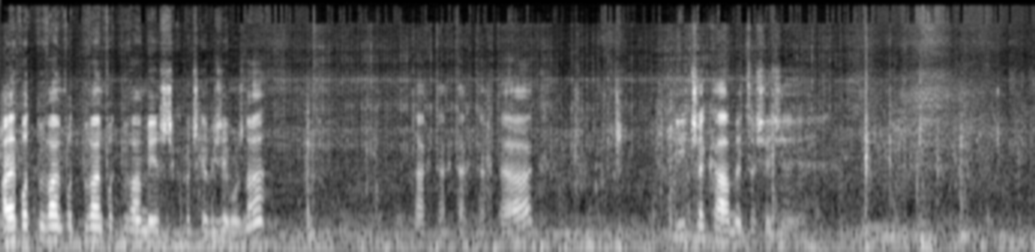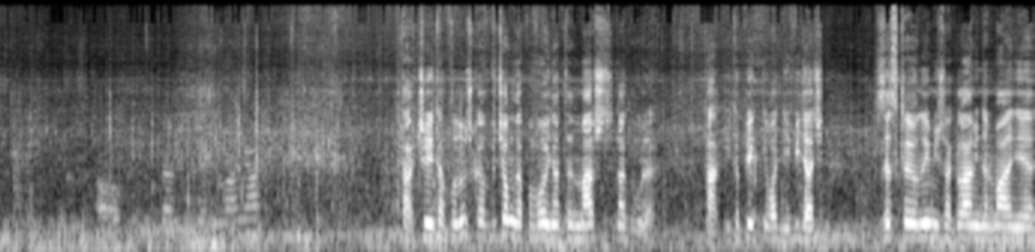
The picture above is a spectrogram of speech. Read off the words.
ale podpływamy, podpływamy, podpływamy. Jeszcze kapeczkę bliżej można. Tak, tak, tak, tak, tak. I czekamy, co się dzieje. O. Tak, czyli ta poduszka wyciąga powoli na ten maszt na górę. Tak, i to pięknie, ładnie widać. Ze sklejonymi żaglami normalnie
